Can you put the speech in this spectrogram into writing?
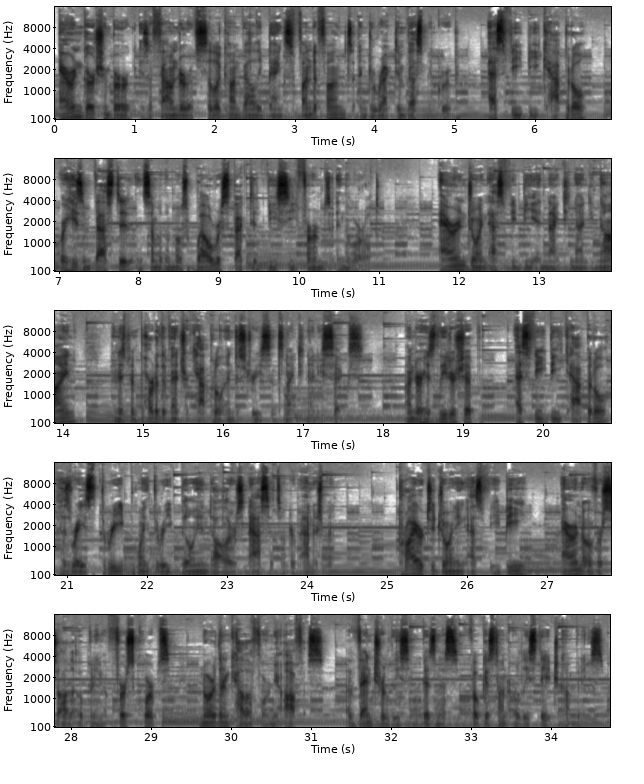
Aaron Gershenberg is a founder of Silicon Valley Bank's fund of funds and direct investment group, SVB Capital, where he's invested in some of the most well respected VC firms in the world. Aaron joined SVB in 1999 and has been part of the venture capital industry since 1996. Under his leadership, SVB Capital has raised $3.3 billion in assets under management. Prior to joining SVB, Aaron oversaw the opening of First Corp's Northern California office, a venture leasing business focused on early stage companies.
